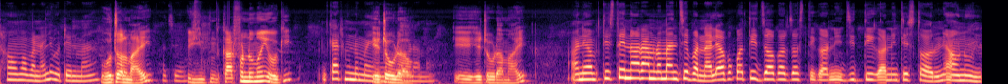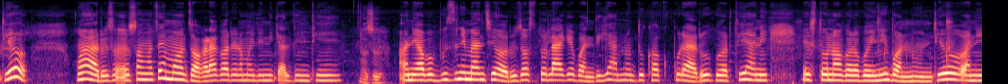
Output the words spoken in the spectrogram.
ठाउँमा भन्नाले होटेलमा। होटलमा है? काठमाडौँमै हो कि? काठमाडौँमा। ए हेटौडामा है? अनि अब त्यस्तै नराम्रो मान्छे भन्नाले अब कति जबरजस्ती गर्ने जिद्दी गर्ने त्यस्तोहरू नै आउनुहुन्थ्यो। उहाँहरूसँग चाहिँ म झगडा गरेर मैले निकालिदिन्थेँ। हजुर। अनि अब बुझ्ने मान्छेहरू जस्तो लाग्यो भनेदेखि आफ्नो दुःखको कुराहरू गर्थेँ अनि यस्तो नगर बहिनी भन्नुहुन्थ्यो अनि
